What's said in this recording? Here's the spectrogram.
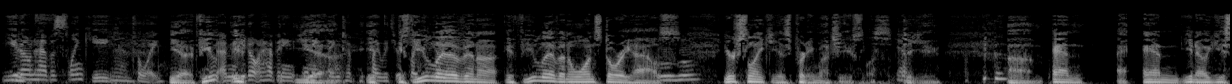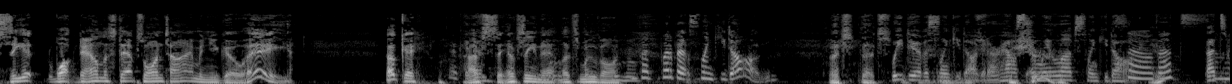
you don't have a slinky toy. Yeah, if you I mean, you don't have any, yeah, anything to play if, with your if slinky. you with. live in a if you live in a one story house, Mm-hmm. your slinky is pretty much useless to you. Um, and and you know you see it walk down the steps one time, and you go, "Hey, okay, I've seen I've seen that. Let's move on." Mm-hmm. But what about Slinky Dog? That's that's we do have a slinky dog at our house, and we love slinky dog. So that's That's I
